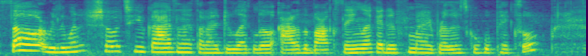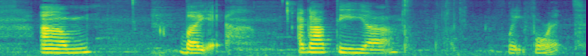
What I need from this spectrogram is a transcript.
So I really wanted to show it to you guys and I thought I'd do like a little out of the box thing like I did for my brother's Google Pixel. Um, but yeah, I got the, uh, wait for it,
